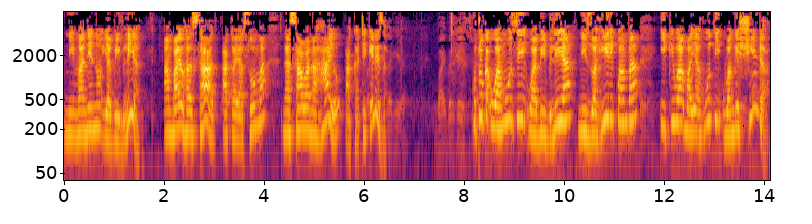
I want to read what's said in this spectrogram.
ni maneno ya biblia ambayo hasad akayasoma na sawa na hayo akatekeleza. Kutoka uamuzi wa biblia ni zwahiri kwamba ikiwa mayahudi wangeshinda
